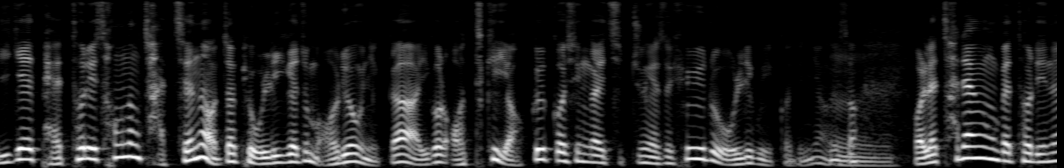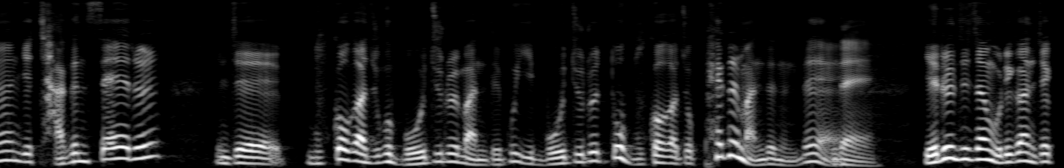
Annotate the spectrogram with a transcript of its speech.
이게 배터리 성능 자체는 어차피 올리기가 좀 어려우니까 이걸 어떻게 엮을 것인가에 집중해서 효율을 올리고 있거든요. 그래서 음. 원래 차량용 배터리는 이제 작은 셀을 이제 묶어가지고 모듈을 만들고 이 모듈을 또 묶어가지고 팩을 만드는데 네. 예를 들자면 우리가 이제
